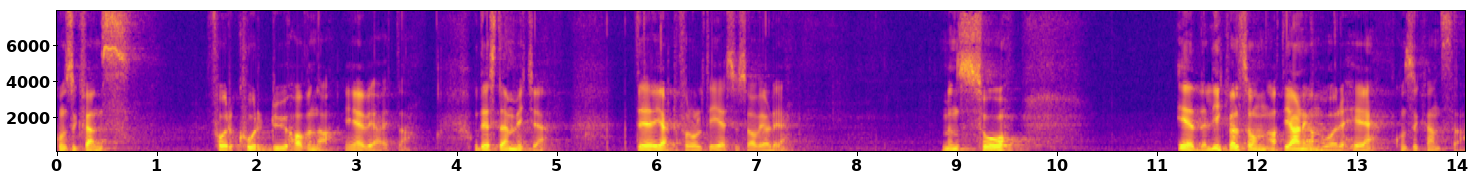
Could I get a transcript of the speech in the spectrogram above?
konsekvens for hvor du havner i evigheten. Og det stemmer ikke. Det hjerteforholdet til Jesus avgjør det. Men så er det likevel sånn at gjerningene våre har konsekvenser.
